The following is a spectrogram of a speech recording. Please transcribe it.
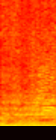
Oh.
